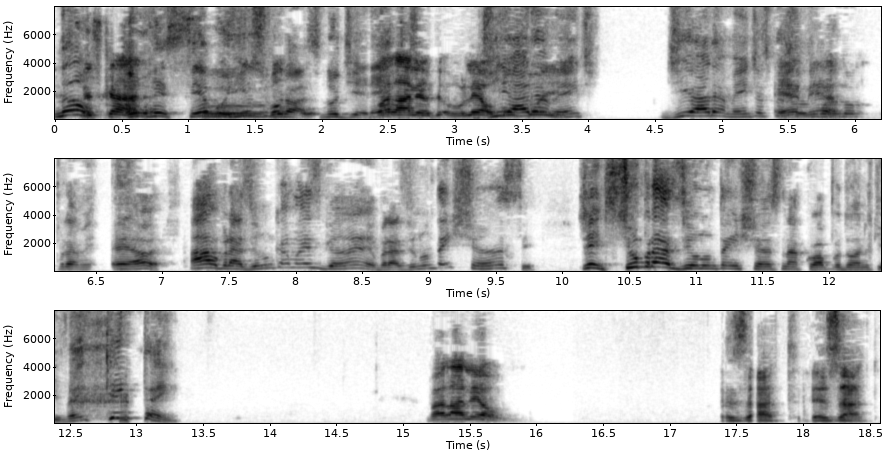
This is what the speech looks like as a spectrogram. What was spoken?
Não, Mas, cara, eu recebo o... isso, Gross, no direct. Vai lá, Léo, Léo diariamente. Diariamente as pessoas é mandam para mim. É, ah, o Brasil nunca mais ganha, o Brasil não tem chance. Gente, se o Brasil não tem chance na Copa do ano que vem, quem tem? Vai lá, Léo. Exato, exato.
